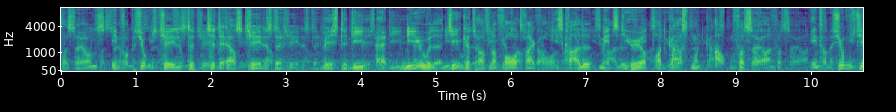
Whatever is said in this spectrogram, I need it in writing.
For Sørens informationstjeneste til deres tjeneste. Vidste de, at 9 ud af 10 kartofler foretrækker blive skrællet, mens de hører podcasten Af for Søren. Informationstjeneste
